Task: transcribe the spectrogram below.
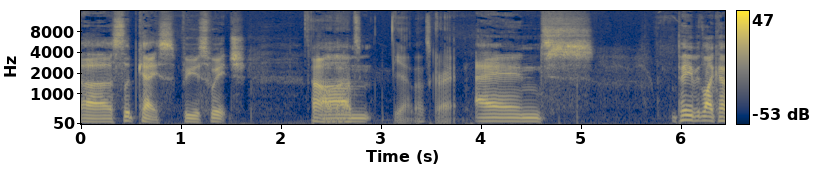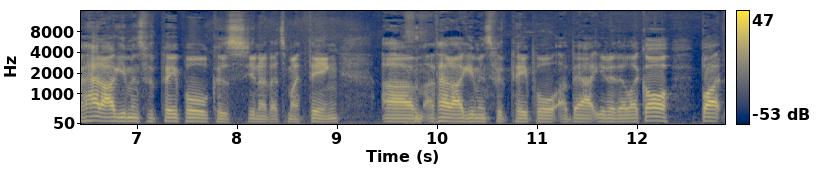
uh, slipcase for your Switch, Oh, that's, um, yeah, that's great. and people like I've had arguments with people because you know that's my thing. Um, I've had arguments with people about you know they're like oh but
